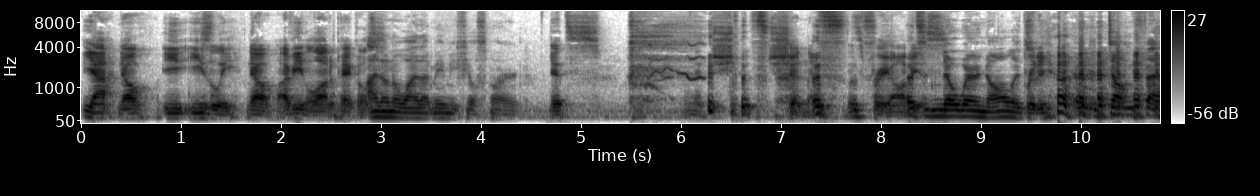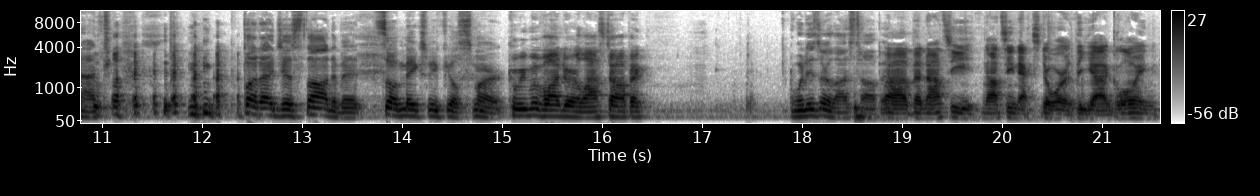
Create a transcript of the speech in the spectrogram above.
Yeah, no, e- easily no. I've eaten a lot of pickles. I don't know why that made me feel smart. It's it sh- shouldn't have. That's- That's, pretty obvious. It's nowhere knowledge. Pretty- and a dumb fact. but I just thought of it, so it makes me feel smart. Can we move on to our last topic? What is our last topic? Uh, the Nazi Nazi next door, the uh, glowing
